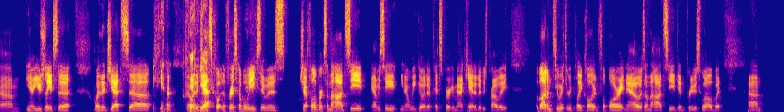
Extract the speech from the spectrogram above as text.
um, you know usually it's a one of the Jets uh, the Jets yeah. the first couple weeks it was Jeff Ulbricht's on the hot seat. Obviously, you know, we go to Pittsburgh and Matt Canada, who's probably a bottom two or three play caller in football right now, is on the hot seat, didn't produce well. But um,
